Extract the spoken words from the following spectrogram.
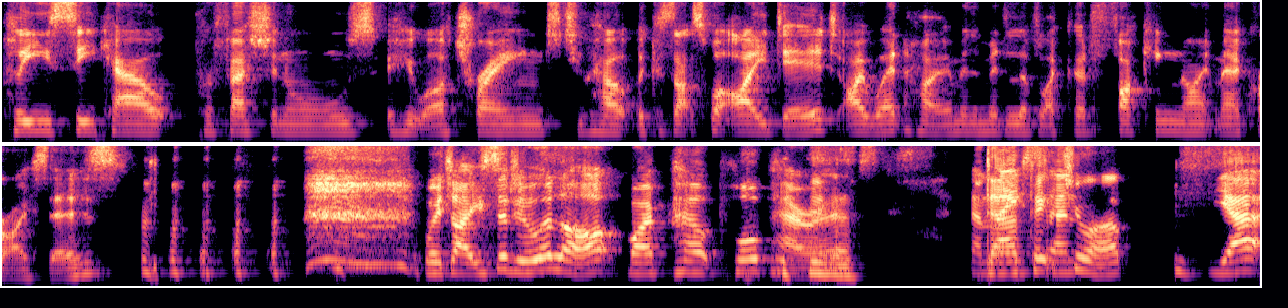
Please seek out professionals who are trained to help because that's what I did. I went home in the middle of like a fucking nightmare crisis which I used to do a lot. My poor parents and Dad they picked sent, you up. yeah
